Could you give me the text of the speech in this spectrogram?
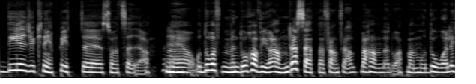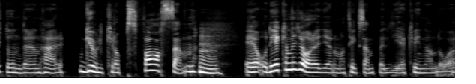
det, är ju knepigt så att säga. Mm. Och då, men då har vi ju andra sätt att framförallt behandla då att man mår dåligt under den här gulkroppsfasen. Eh, och Det kan vi göra genom att till exempel ge kvinnan då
